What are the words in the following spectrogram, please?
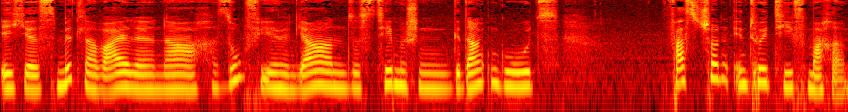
ich es mittlerweile nach so vielen Jahren systemischen Gedankenguts fast schon intuitiv mache.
